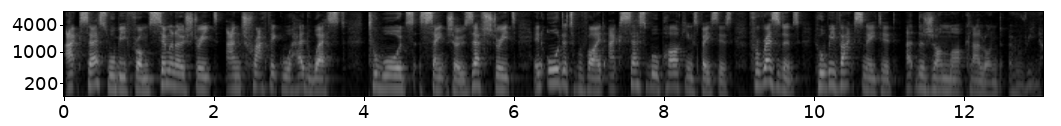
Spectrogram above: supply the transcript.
Access will be from Simoneau Street and traffic will head west towards St. Joseph Street in order to provide accessible parking spaces for residents who will be vaccinated at the Jean-Marc Lalonde Arena.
